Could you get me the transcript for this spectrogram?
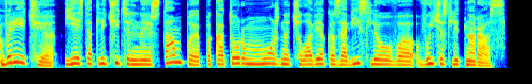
В речи есть отличительные штампы, по которым можно человека завистливого вычислить на раз.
